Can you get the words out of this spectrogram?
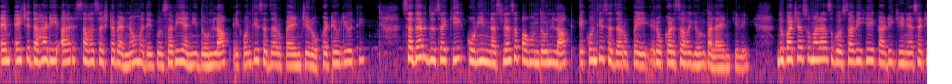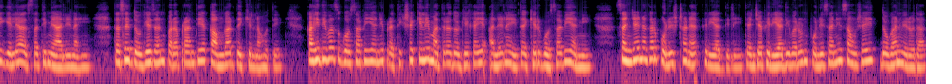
एम एच दहा डी आर सहासष्ट ब्याण्णवमध्ये गोसावी यांनी दोन लाख एकोणतीस हजार रुपयांची रोकड ठेवली होती. सदर दुचाकी कोणी नसल्याचं पाहून दोन लाख एकोणतीस हजार रुपये रोकडसह घेऊन पलायन केले. दुपारच्या सुमारास गोसावी हे गाडी घेण्यासाठी गेले असता ती मिळाली नाही. तसेच दोघेजण परप्रांतीय कामगार देखील नव्हते. काही दिवस गोसावी यांनी प्रतीक्षा केली मात्र दोघे काही आले नाहीत अखेर गोसावी यांनी संजयनगर पोलीस ठाण्यात फिर्याद दिली. त्यांच्या फिर्यादीवरून पोलिसांनी संशयित दोघांविरोधात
